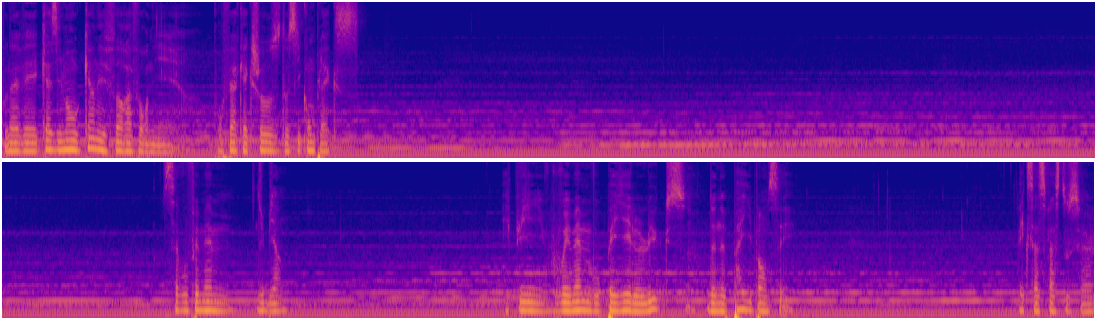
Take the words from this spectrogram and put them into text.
Vous n'avez quasiment aucun effort à fournir pour faire quelque chose d'aussi complexe. Ça vous fait même du bien. Et puis, vous pouvez même vous payer le luxe de ne pas y penser. Et que ça se fasse tout seul.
